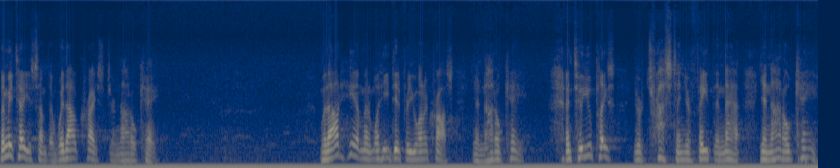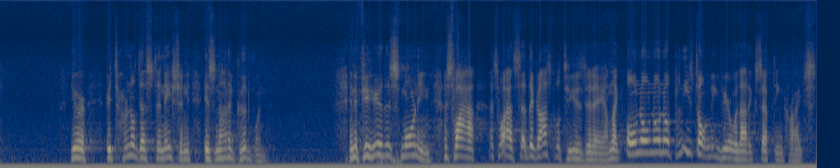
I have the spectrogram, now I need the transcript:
Let me tell you something without Christ, you're not okay. Without Him and what He did for you on a cross, you're not okay. Until you place your trust and your faith in that, you're not okay. Your eternal destination is not a good one. And if you're here this morning, that's why I, that's why I said the gospel to you today. I'm like, oh no, no, no, please don't leave here without accepting Christ.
